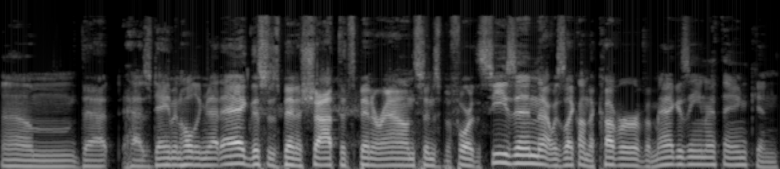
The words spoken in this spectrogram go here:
um, that has Daemon holding that egg. This has been a shot that's been around since before the season. That was like on the cover of a magazine, I think. And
